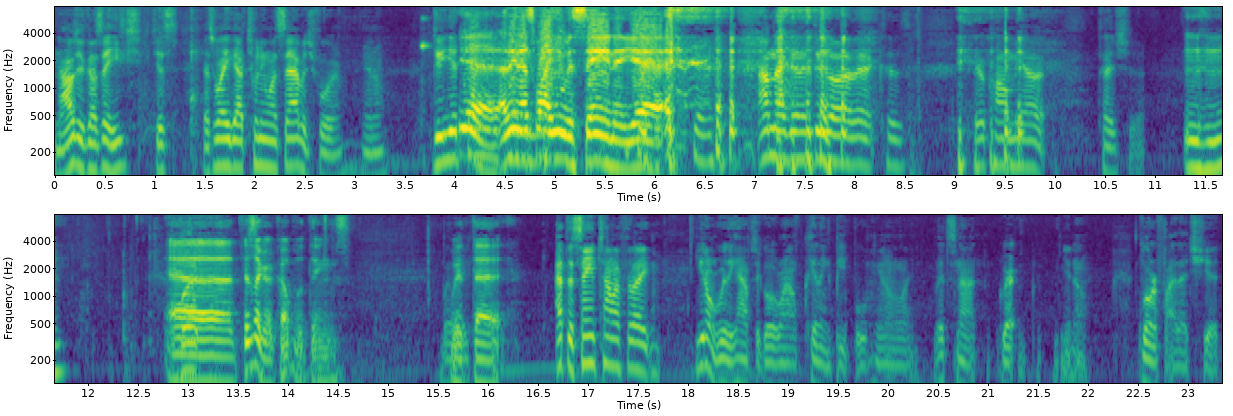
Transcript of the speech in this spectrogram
No, I was just gonna say he's just that's why he got Twenty One Savage for you know. Do you? Yeah, I think that's why he was saying it. Yeah. yeah. I'm not gonna do all that because he'll call me out. Type shit. Mm-hmm. Uh, there's like a couple of things with like, that. At the same time, I feel like you don't really have to go around killing people. You know, like let's not, you know, glorify that shit.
